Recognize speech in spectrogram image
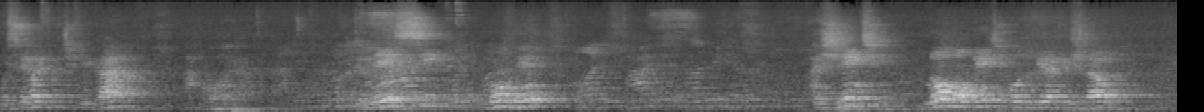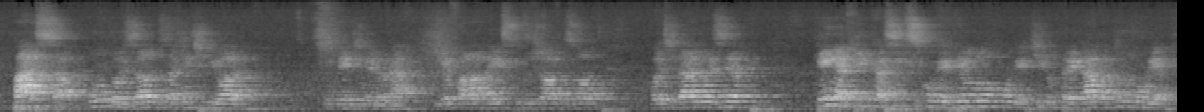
Você vai frutificar agora nesse momento. A gente, normalmente, quando vira cristão, passa um, dois anos, a gente piora, em vez de melhorar. E eu falava isso para os jovens ontem. Vou te dar um exemplo. Quem aqui, assim que se converteu, novo convertido, pregava a todo momento?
